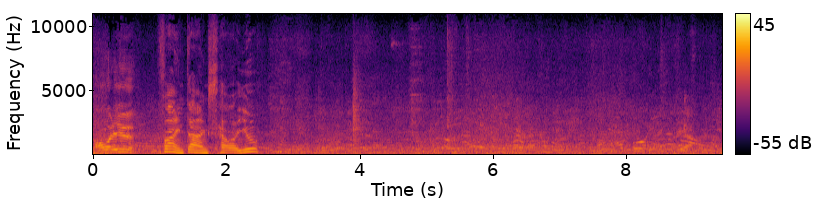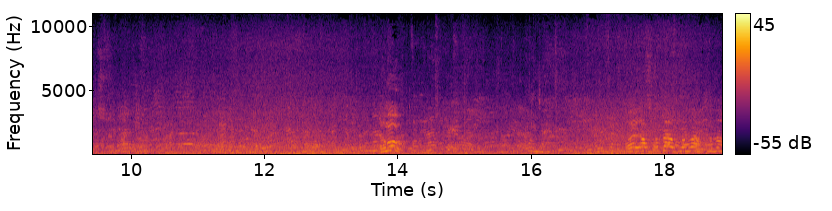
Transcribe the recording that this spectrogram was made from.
How are you? Fine, thanks. How are you? Hermo. Ouais, là, prends là, prends là, prends là.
